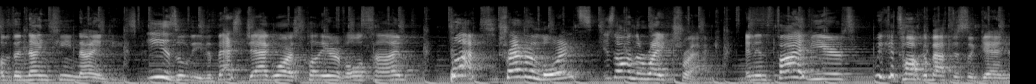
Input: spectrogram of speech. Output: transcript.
of the 1990s. Easily the best Jaguars player of all time, but Trevor Lawrence is on the right track. And in five years, we could talk about this again,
